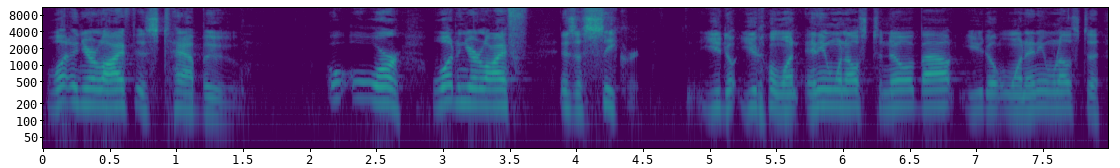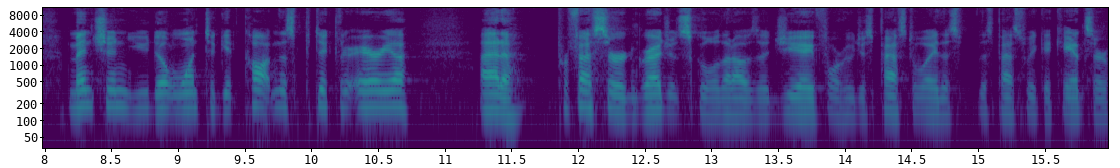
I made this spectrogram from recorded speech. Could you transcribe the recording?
What in your life is taboo? Or, what in your life is a secret? you don't, you don't want anyone else to know about, you don't want anyone else to mention, you don't want to get caught in this particular area. I had a professor in graduate school that I was a GA for who just passed away this, this past week of cancer,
